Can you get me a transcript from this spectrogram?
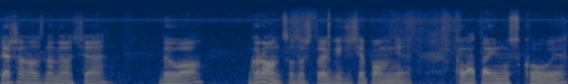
Pierwsza noc w namiocie było gorąco. Zresztą jak widzicie po mnie, klata i muskuły,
